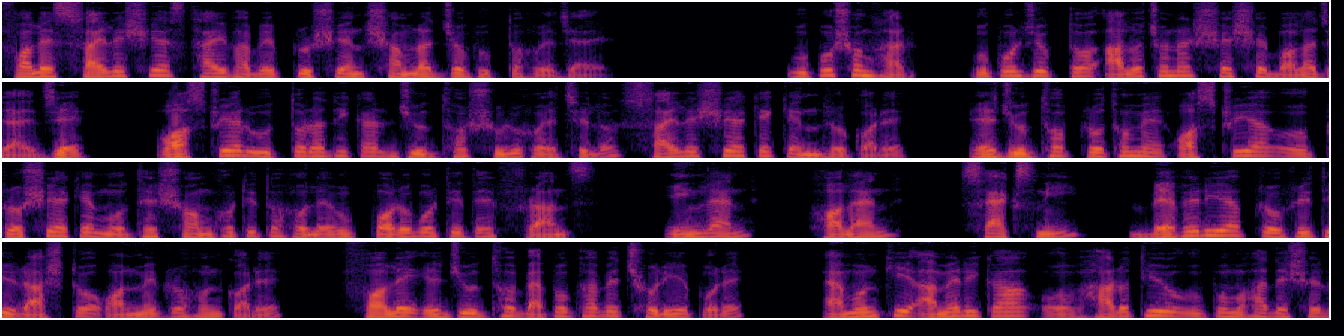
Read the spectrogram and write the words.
ফলে সাইলেশিয়া স্থায়ীভাবে প্রুশিয়ান সাম্রাজ্যভুক্ত হয়ে যায়। উপসংহার, উপযুক্ত আলোচনার শেষে বলা যায় যে, অস্ট্রিয়ার উত্তরাধিকার যুদ্ধ শুরু হয়েছিল সাইলেশিয়াকে কেন্দ্র করে, এ যুদ্ধ প্রথমে অস্ট্রিয়া ও প্রশিয়াকে মধ্যে সংঘটিত হলেও পরবর্তীতে France, England, Holland, Saxony, Bavaria প্রভৃতি রাষ্ট্র অন্মেগ্রহণ করে ফলে এ যুদ্ধ ব্যাপকভাবে ছড়িয়ে পড়ে, এমনকি আমেরিকা ও ভারতীয় উপমহাদেশের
